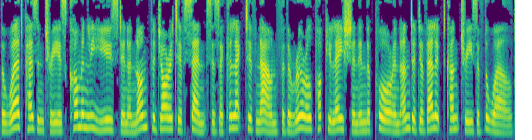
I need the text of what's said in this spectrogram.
The word peasantry is commonly used in a non pejorative sense as a collective noun for the rural population in the poor and underdeveloped countries of the world.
